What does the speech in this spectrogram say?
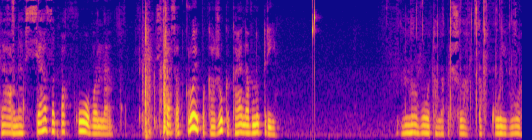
Да, она вся запакована. Сейчас открою и покажу, какая она внутри. Ну вот, она пришла в такой вот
